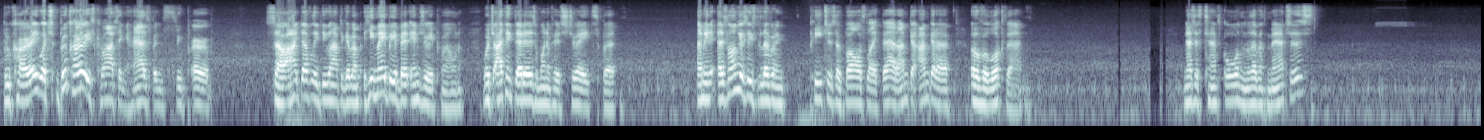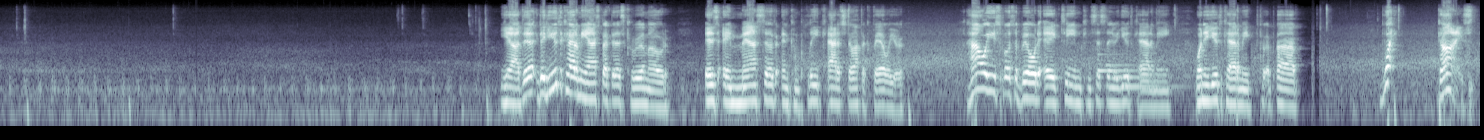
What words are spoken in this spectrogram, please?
Bukhari, which Bukhari's crossing has been superb. So I definitely do have to give him... He may be a bit injury prone, which I think that is one of his traits, but... I mean, as long as he's delivering peaches of balls like that, I'm, I'm gonna overlook that. that's his 10th goal in 11th matches. Yeah, the, the Youth Academy aspect of this career mode is a massive and complete catastrophic failure. How are you supposed to build a team consisting of Youth Academy when the Youth Academy... Uh, what? Guys!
